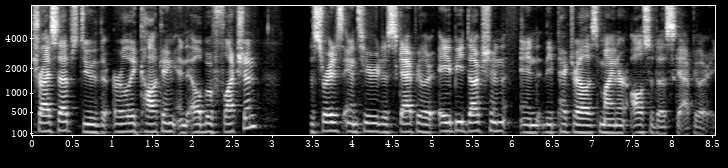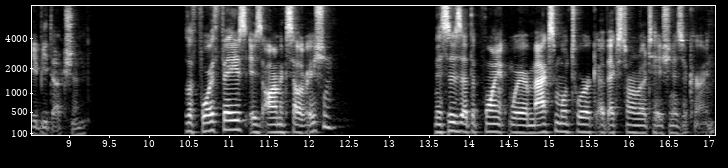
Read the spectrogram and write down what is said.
Triceps do the early cocking and elbow flexion. The serratus anterior does scapular abduction, and the pectoralis minor also does scapular abduction. The fourth phase is arm acceleration. This is at the point where maximal torque of external rotation is occurring.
